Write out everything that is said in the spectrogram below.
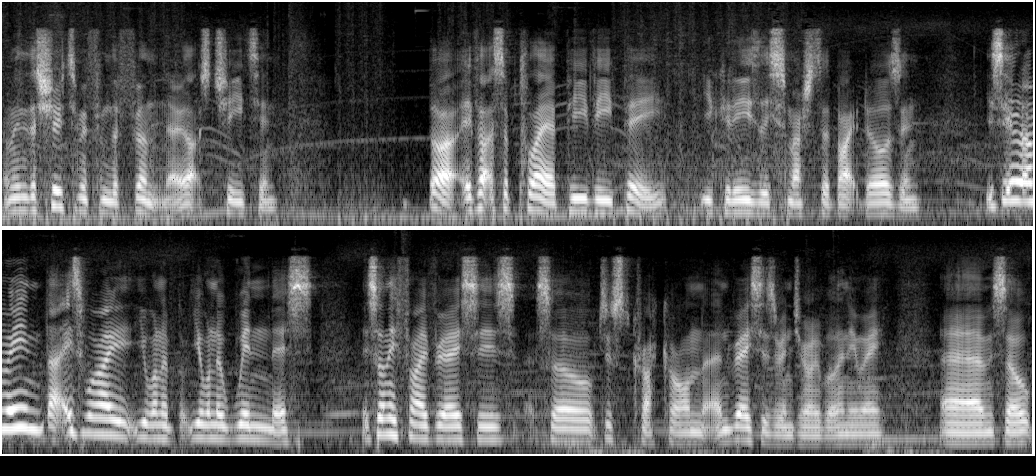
I mean, they're shooting me from the front though, That's cheating. But if that's a player PvP, you could easily smash the back doors in. You see what I mean? That is why you want to you want to win this. It's only five races, so just crack on. And races are enjoyable anyway. Um, so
